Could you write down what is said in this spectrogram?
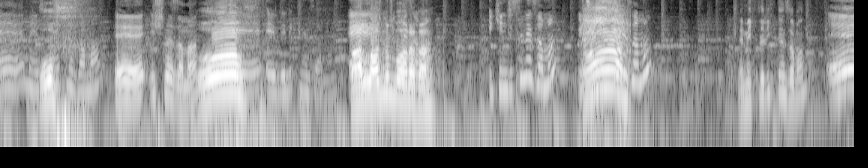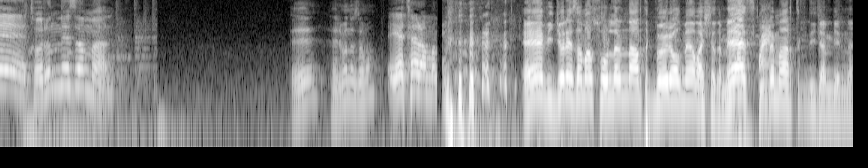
Ee, mezuniyet Of. ne zaman? Ee, iş ne zaman? Of. Ee, evlilik ne zaman? Ee, Darlandım çocuk bu ne arada. zaman? İkincisi ne zaman? Üçüncüsü Aa! ne zaman? Emeklilik ne zaman? Ee, torun ne zaman? Ee, helva ne zaman? E, yeter ama. Ee video ne zaman sorularında artık böyle olmaya başladı. Ne s**rim artık diyeceğim birine.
